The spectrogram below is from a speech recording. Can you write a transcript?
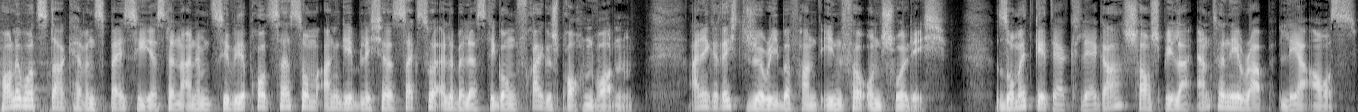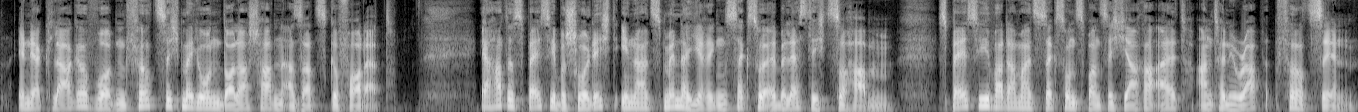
Hollywood-Star Kevin Spacey ist in einem Zivilprozess um angebliche sexuelle Belästigung freigesprochen worden. Eine Gerichtsjury befand ihn für unschuldig. Somit geht der Kläger, Schauspieler Anthony Rupp, leer aus. In der Klage wurden 40 Millionen Dollar Schadenersatz gefordert. Er hatte Spacey beschuldigt, ihn als Minderjährigen sexuell belästigt zu haben. Spacey war damals 26 Jahre alt, Anthony Rupp 14.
